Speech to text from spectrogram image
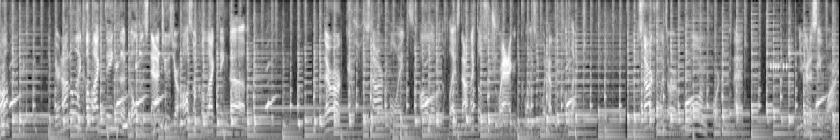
You're not only collecting the golden statues, you're also collecting the. Um, there are star coins all over the place, not like those dragon coins you would have to collect. The star coins are more important than that, and you're gonna see why.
